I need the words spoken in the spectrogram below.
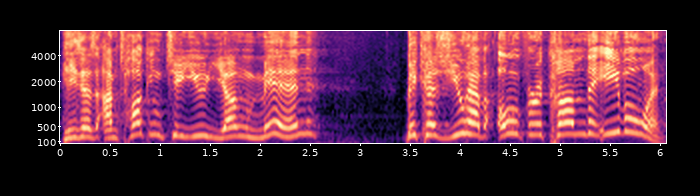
He says, I'm talking to you, young men, because you have overcome the evil one.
